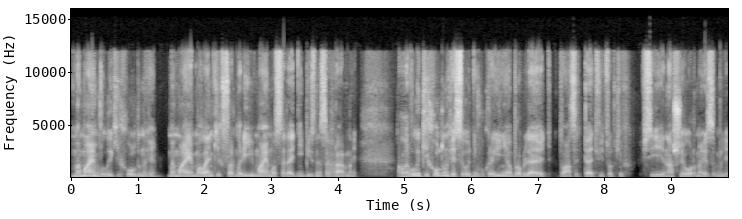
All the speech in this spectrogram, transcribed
Ми маємо великі холдинги, ми маємо маленьких фермерів, маємо середній бізнес аграрний. Але великі холдинги сьогодні в Україні обробляють 25% всієї нашої орної землі.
